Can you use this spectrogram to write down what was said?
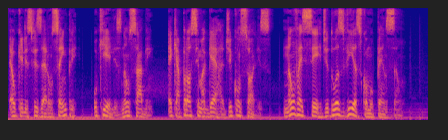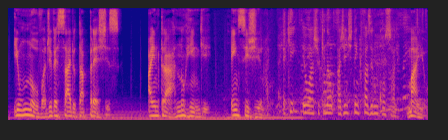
É o que eles fizeram sempre? O que eles não sabem é que a próxima guerra de consoles não vai ser de duas vias como pensam. E um novo adversário está prestes a entrar no ringue em sigilo. É que eu acho que não. A gente tem que fazer um console. Maio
